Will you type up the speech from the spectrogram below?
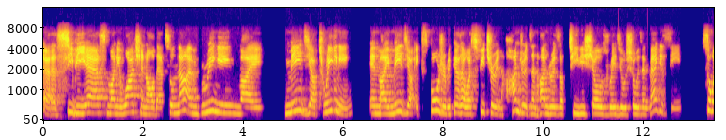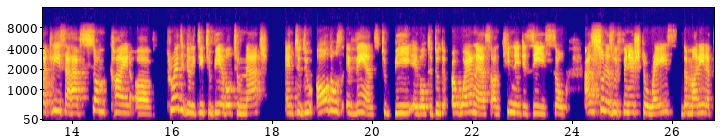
uh, CBS, Money Watch, and all that. So now I'm bringing my media training and my media exposure because I was featured in hundreds and hundreds of TV shows, radio shows, and magazines. So at least I have some kind of credibility to be able to match and to do all those events to be able to do the awareness on kidney disease. So as soon as we finish to raise the money that,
